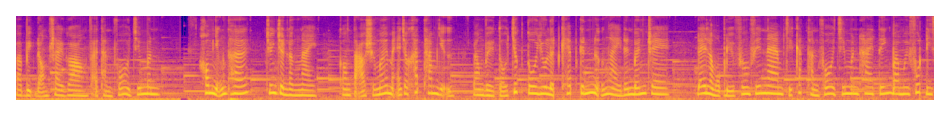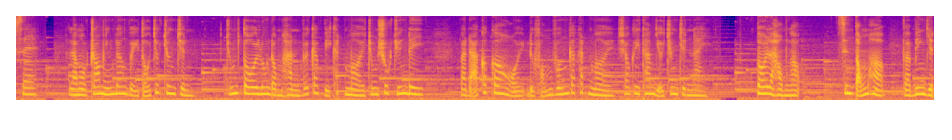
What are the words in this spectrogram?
và biệt động Sài Gòn tại thành phố Hồ Chí Minh. Không những thế, chương trình lần này còn tạo sự mới mẻ cho khách tham dự bằng việc tổ chức tour du lịch khép kín nửa ngày đến Bến Tre. Đây là một địa phương phía Nam chỉ cách thành phố Hồ Chí Minh 2 tiếng 30 phút đi xe. Là một trong những đơn vị tổ chức chương trình, chúng tôi luôn đồng hành với các vị khách mời trong suốt chuyến đi và đã có cơ hội được phỏng vấn các khách mời sau khi tham dự chương trình này. Tôi là Hồng Ngọc, xin tổng hợp và biên dịch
